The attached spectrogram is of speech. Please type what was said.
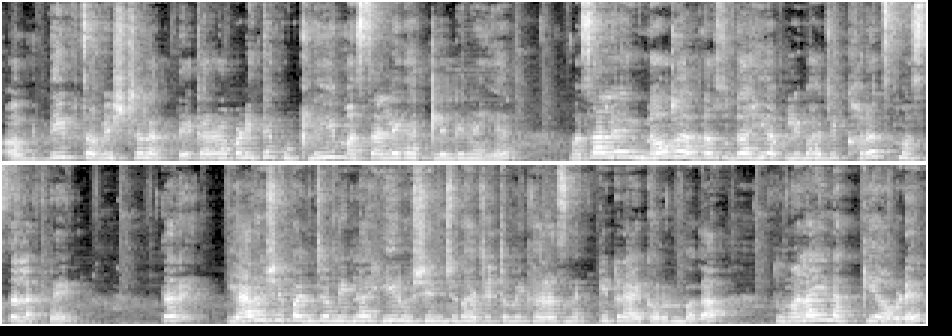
अगदी चविष्ट लागते कारण आपण इथे कुठलेही मसाले घातलेले नाही आहेत मसाले न घालतासुद्धा ही आपली भाजी खरंच मस्त लागते. तर या ऋषीपंचमीला ही ऋषींची भाजी तुम्ही खरंच नक्की ट्राय करून बघा. तुम्हालाही नक्की आवडेल.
